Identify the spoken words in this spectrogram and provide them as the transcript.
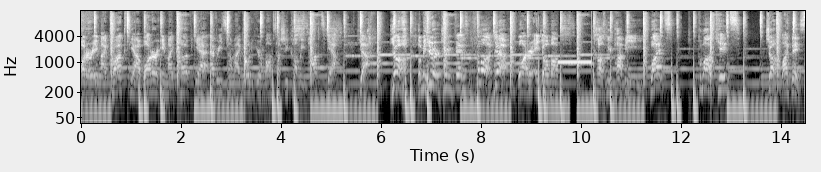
Water in my crocs, yeah. Water in my cup, yeah. Every time I go to your mom's house, she call me pops, yeah. Yeah, yeah. Let me hear it, Dream fans. Come on, yeah. Water in your mom calls me Poppy. What? Come on, kids. Jump like this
